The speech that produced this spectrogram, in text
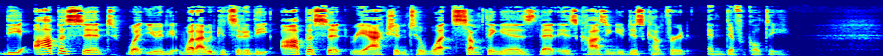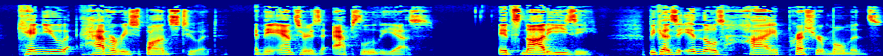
the opposite what you would what I would consider the opposite reaction to what something is that is causing you discomfort and difficulty. Can you have a response to it? And the answer is absolutely yes. It's not easy because in those high pressure moments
